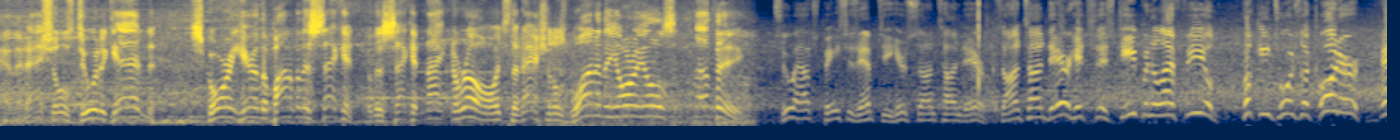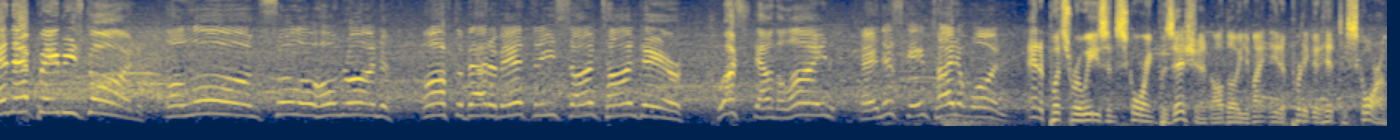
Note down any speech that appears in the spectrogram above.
And the Nationals do it again. Scoring here in the bottom of the second for the second night in a row. It's the Nationals one and the Orioles nothing. Two outs, bases empty. Here's Santander. Santander hits this deep into left field, hooking towards the corner, and that baby's gone. A long solo home run off the bat of Anthony Santander. Crushed down the line, and this game tied at one. And it puts Ruiz in scoring position, although you might need a pretty good hit to score him.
